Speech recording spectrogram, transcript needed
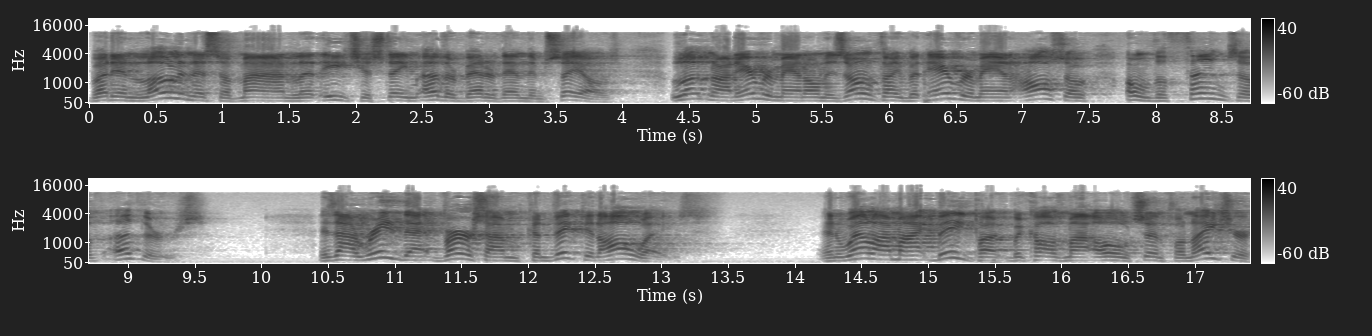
but in lowliness of mind let each esteem other better than themselves. Look not every man on his own thing, but every man also on the things of others. As I read that verse, I'm convicted always. And well, I might be because my old sinful nature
